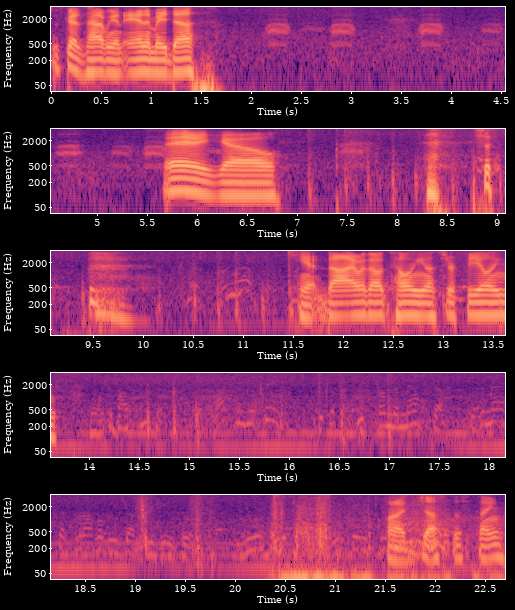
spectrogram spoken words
This guy's having an anime death. There you go. Just can't die without telling us your feelings. Want to adjust this thing?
